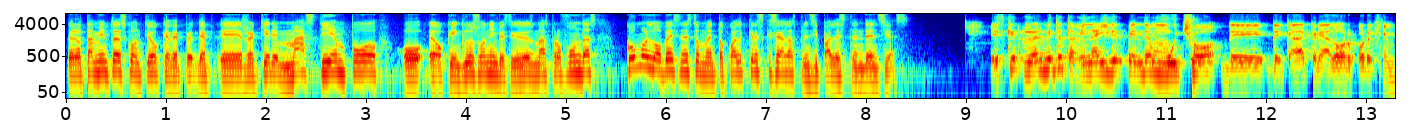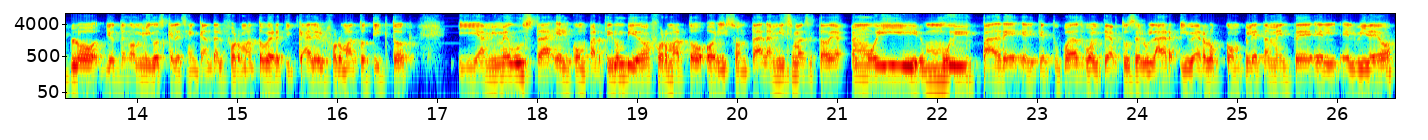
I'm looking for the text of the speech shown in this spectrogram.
pero también todo es contenido que eh, requiere más tiempo o, o que incluso son investigaciones más profundas. ¿Cómo lo ves en este momento? ¿Cuál crees que sean las principales tendencias? Es que realmente también ahí depende mucho de, de cada creador. Por ejemplo, yo tengo amigos que les encanta el formato vertical, el formato TikTok, y a mí me gusta el compartir un video en formato horizontal. A mí se me hace todavía muy, muy padre el que tú puedas voltear tu celular y verlo completamente el, video,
